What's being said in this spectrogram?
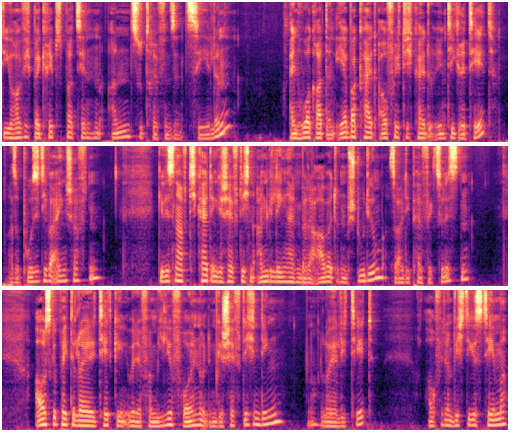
die häufig bei Krebspatienten anzutreffen sind, zählen ein hoher Grad an Ehrbarkeit, Aufrichtigkeit und Integrität, also positive Eigenschaften, Gewissenhaftigkeit in geschäftlichen Angelegenheiten bei der Arbeit und im Studium, also all die Perfektionisten, ausgeprägte Loyalität gegenüber der Familie, Freunden und im geschäftlichen Dingen, ne, Loyalität, auch wieder ein wichtiges Thema,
